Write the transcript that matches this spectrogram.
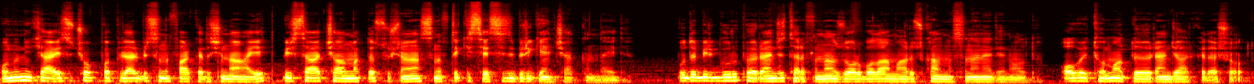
Onun hikayesi çok popüler bir sınıf arkadaşına ait bir saat çalmakla suçlanan sınıftaki sessiz bir genç hakkındaydı. Bu da bir grup öğrenci tarafından zorbalığa maruz kalmasına neden oldu. O ve Tom adlı öğrenci arkadaş oldu.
